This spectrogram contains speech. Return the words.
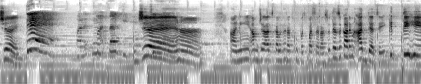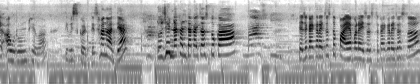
जय. जय. हा. आणि आमच्या आजकाल घरात खूपच पसारा असतो. त्याचं कारण आद्याचे कितीही आवरून ठेवा ती विस्कटतेच हा ना आद्या. तो झेंडा खाली टाकायचा असतो का? त्याचं काय करायचं असतं? पाया पडायचं असतं. काय करायचं असतं?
